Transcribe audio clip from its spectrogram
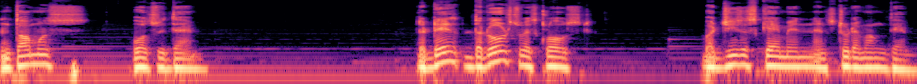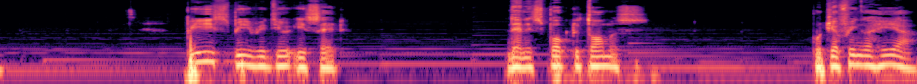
and Thomas was with them. The, day, the doors were closed, but Jesus came in and stood among them. Peace be with you, he said. Then he spoke to Thomas. Put your finger here.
